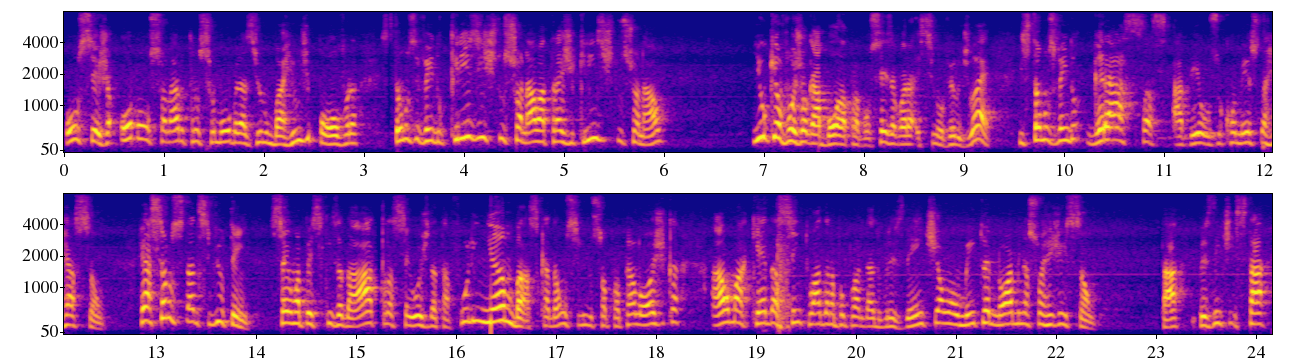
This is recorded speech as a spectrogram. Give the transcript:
Ou seja, o Bolsonaro transformou o Brasil num barril de pólvora. Estamos vivendo crise institucional atrás de crise institucional. E o que eu vou jogar bola para vocês agora, esse novelo de lá, é, estamos vendo, graças a Deus, o começo da reação. Reação no Estado Civil tem. Saiu uma pesquisa da Atlas, saiu hoje da Tafuli, em ambas, cada um seguindo sua própria lógica, há uma queda acentuada na popularidade do presidente e há um aumento enorme na sua rejeição. Tá? O presidente está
